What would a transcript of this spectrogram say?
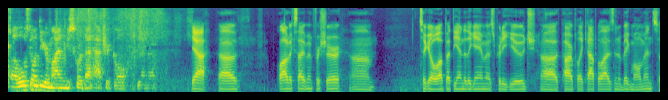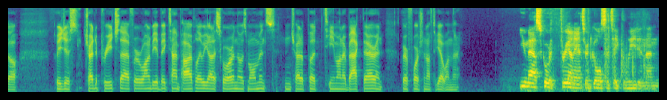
Uh, what was going through your mind when you scored that hat trick goal at the end there? Yeah, uh, a lot of excitement for sure. Um, to go up at the end of the game, it was pretty huge. Uh, power play capitalized in a big moment, so we just tried to preach that if we want to be a big time power play, we got to score in those moments and try to put team on our back there. And we were fortunate enough to get one there. UMass scored three unanswered goals to take the lead, and then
